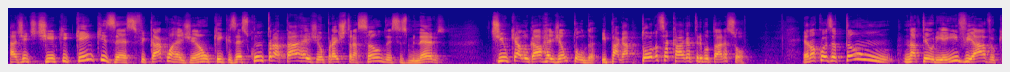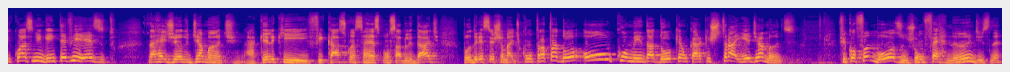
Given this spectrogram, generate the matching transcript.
a gente tinha que quem quisesse ficar com a região, quem quisesse contratar a região para extração desses minérios, tinha que alugar a região toda e pagar toda essa carga tributária só. Era uma coisa tão, na teoria, inviável que quase ninguém teve êxito na região do diamante. Aquele que ficasse com essa responsabilidade poderia ser chamado de contratador ou comendador, que é um cara que extraía diamantes. Ficou famoso João Fernandes, né?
